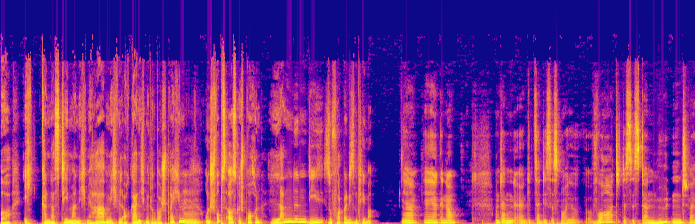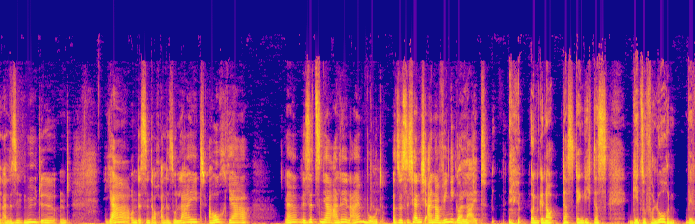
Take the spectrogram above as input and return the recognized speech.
oh, ich kann das Thema nicht mehr haben, ich will auch gar nicht mehr drüber sprechen. Mhm. Und schwupps ausgesprochen, landen die sofort bei diesem Thema. Ja, ja, ja, genau. Und dann äh, gibt es ja dieses neue Wort, das ist dann müdend, weil alle sind müde und ja, und es sind auch alle so leid, auch ja. Ne? Wir sitzen ja alle in einem Boot. Also es ist ja nicht einer weniger leid. Und genau das, denke ich, das geht so verloren. Wir,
